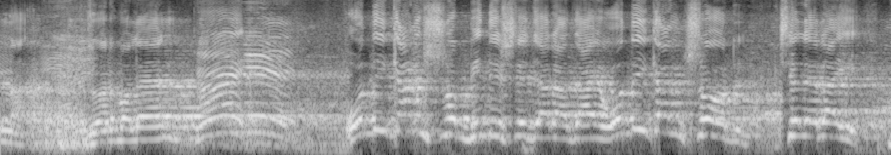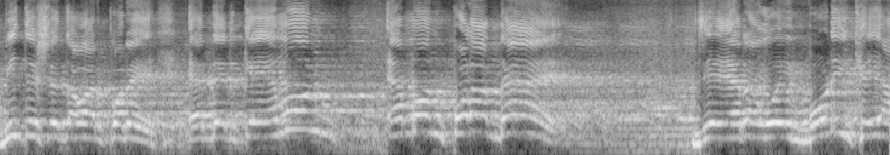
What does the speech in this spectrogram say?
না? জোর বলেন। ঠিক অধিকাংশ বিদেশে যারা যায় অধিকাংশ ছেলেরাই বিদেশে যাওয়ার পরে এদেরকে এমন এমন পড়া দেয় যে এরা ওই বড়ি খেয়া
